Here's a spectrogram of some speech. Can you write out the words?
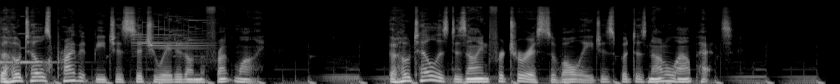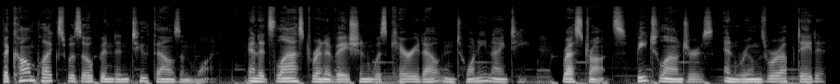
The hotel's private beach is situated on the front line. The hotel is designed for tourists of all ages but does not allow pets. The complex was opened in 2001, and its last renovation was carried out in 2019. Restaurants, beach loungers, and rooms were updated.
